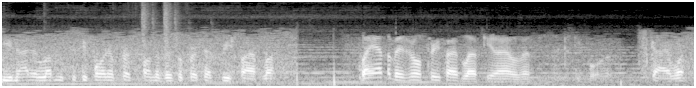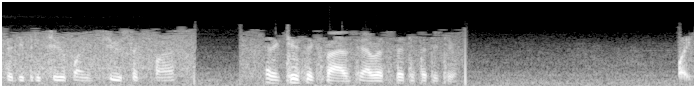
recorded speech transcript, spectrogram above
United 1154, approach phone, the visual at 35 left. Play on the visual, 35 left, United 1164. Sky West 5052, flying 265. Heading 265, Sky West 5052. Mike.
